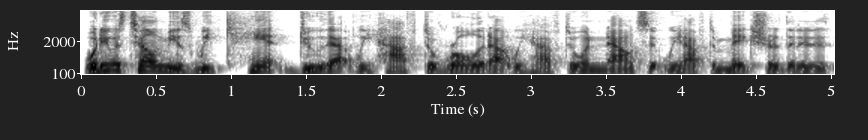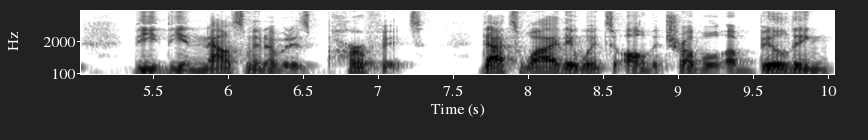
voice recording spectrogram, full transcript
what he was telling me is we can't do that. We have to roll it out. We have to announce it. We have to make sure that it is the the announcement of it is perfect. That's why they went to all the trouble of building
